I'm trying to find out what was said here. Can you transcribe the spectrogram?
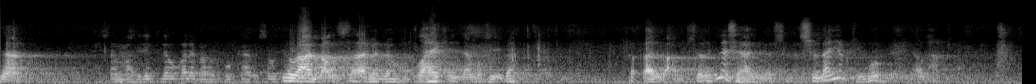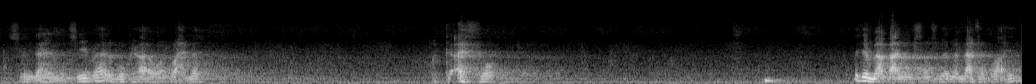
نعم. أحسن الله إليك لو غلبه البكاء بصوت عن بعض السلف أنه ضحك عند مصيبة. فقال بعض السلف ليس هذا من السنة. السنة يبكي مو يضحك السنة المصيبة البكاء والرحمة والتأثر. مثل ما قال النبي صلى الله عليه وسلم لما مات إبراهيم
